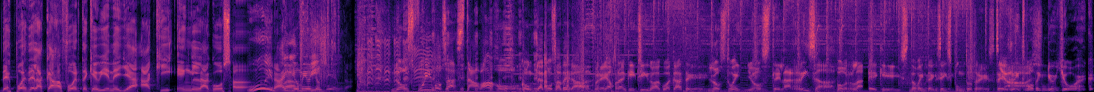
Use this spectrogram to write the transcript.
después de la caja fuerte que viene ya aquí en La Goza. Ay, Dios mío, papito. 800. Nos fuimos hasta abajo con la gozadera. Brea Frank y Chino Aguacate, los dueños de la risa. Por la X96.3, el ritmo de New York.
